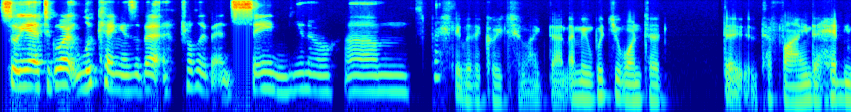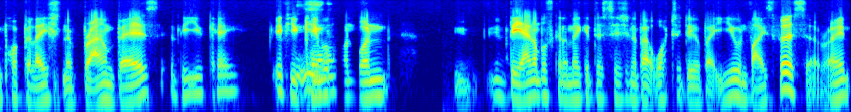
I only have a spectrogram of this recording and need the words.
so yeah to go out looking is a bit probably a bit insane you know um especially with a creature like that. I mean, would you want to to, to find a hidden population of brown bears in the UK? If you came Yeah. upon one, the animal's going to make a decision about what to do about you, and vice versa, right?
